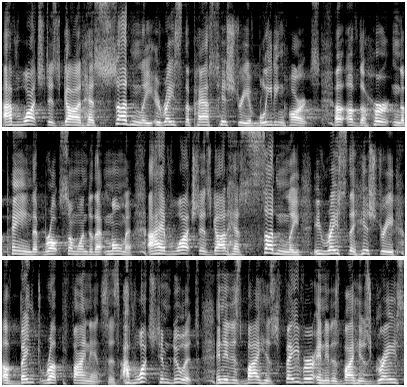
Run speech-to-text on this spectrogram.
I've watched as God has suddenly erased the past history of bleeding hearts, uh, of the hurt and the pain that brought someone to that moment. I have watched as God has suddenly erased the history of bankrupt finances. I've watched Him do it. And it is by His favor and it is by His grace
